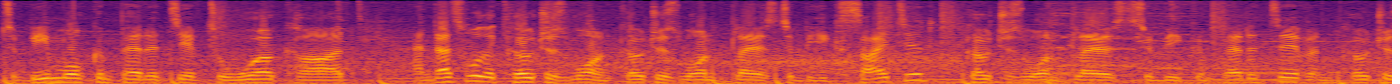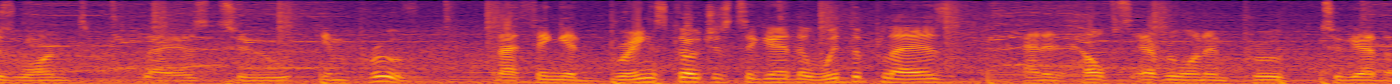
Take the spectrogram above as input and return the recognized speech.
to be more competitive, to work hard, and that's what the coaches want. Coaches want players to be excited, coaches want players to be competitive, and coaches want players to improve. And I think it brings coaches together with the players and it helps everyone improve together.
